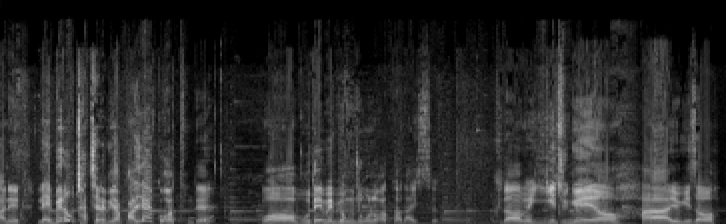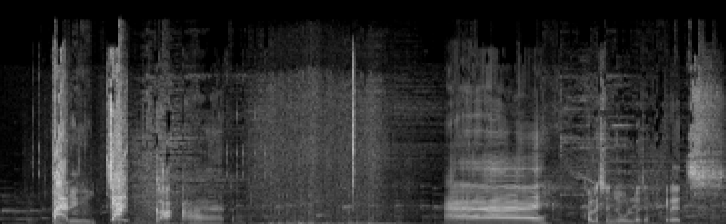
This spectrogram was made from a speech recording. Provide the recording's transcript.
아니 레벨업 자체를 그냥 빨리 할 것 같은데? 와 모뎀에 명중 올라갔다. 나이스. 그 다음에 이게 중요해요. 아 여기서 반짝! 아, 아, 아. 컬렉션 좀 올려자. 그렇지.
